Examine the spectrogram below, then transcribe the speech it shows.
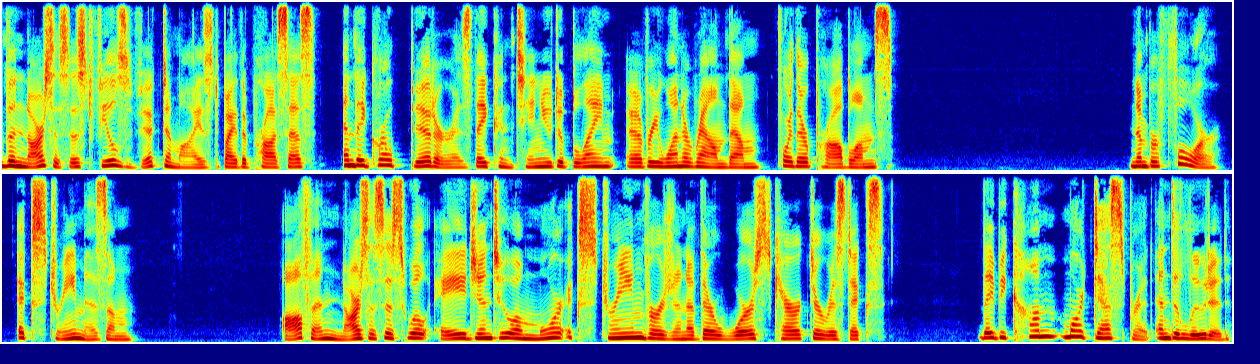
The narcissist feels victimized by the process and they grow bitter as they continue to blame everyone around them for their problems. Number four, extremism. Often, narcissists will age into a more extreme version of their worst characteristics. They become more desperate and deluded,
